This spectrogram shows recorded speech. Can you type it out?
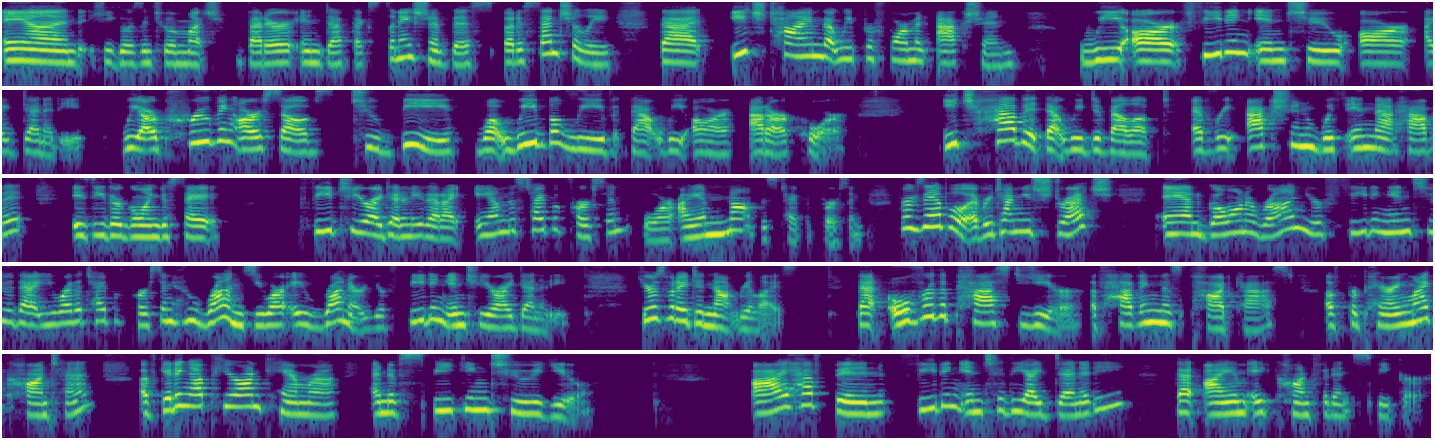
And he goes into a much better in depth explanation of this, but essentially, that each time that we perform an action, we are feeding into our identity. We are proving ourselves to be what we believe that we are at our core. Each habit that we developed, every action within that habit is either going to say, feed to your identity that I am this type of person or I am not this type of person. For example, every time you stretch and go on a run, you're feeding into that you are the type of person who runs. You are a runner. You're feeding into your identity. Here's what I did not realize that over the past year of having this podcast, of preparing my content, of getting up here on camera, and of speaking to you, I have been feeding into the identity that I am a confident speaker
